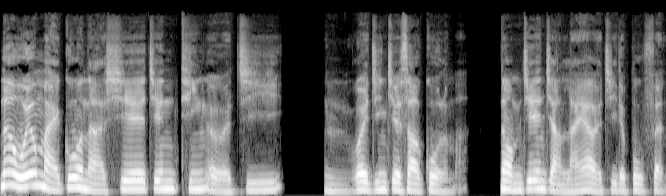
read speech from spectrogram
那我有买过哪些监听耳机？嗯，我已经介绍过了嘛。那我们今天讲蓝牙耳机的部分。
